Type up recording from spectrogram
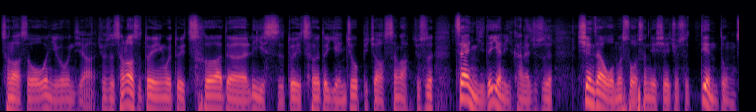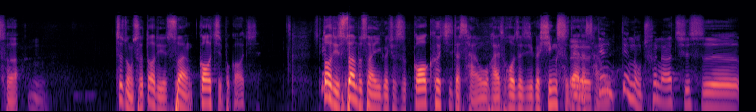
陈老师，我问你一个问题啊，就是陈老师对因为对车的历史、对车的研究比较深啊，就是在你的眼里看来，就是现在我们所说那些就是电动车，嗯，这种车到底算高级不高级？到底算不算一个就是高科技的产物，还是或者是一个新时代的呃产物电？电动车呢，其实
